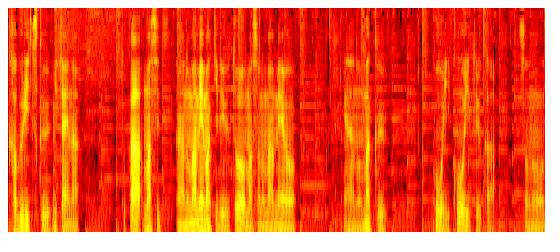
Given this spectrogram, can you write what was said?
かぶりつくみたいなとかまあせあの豆まきで言うと、まあ、その豆をあの巻く行為行為というかその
